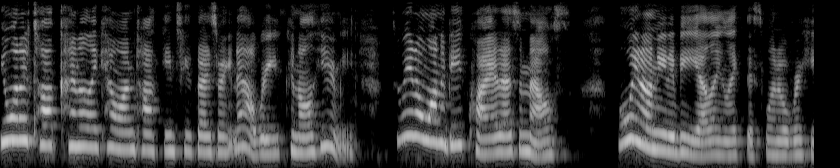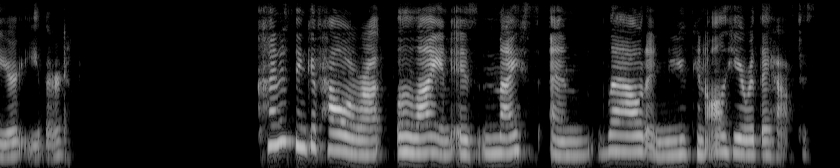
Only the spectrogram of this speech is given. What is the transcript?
You want to talk kind of like how I'm talking to you guys right now, where you can all hear me. So we don't want to be quiet as a mouse, but we don't need to be yelling like this one over here either. Kind of think of how a, a lion is nice and loud and you can all hear what they have to say.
